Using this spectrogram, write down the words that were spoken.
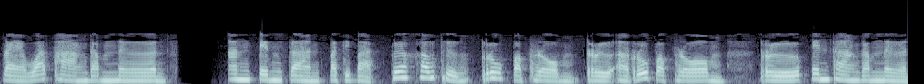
แปลว่าทางดำเนิน อันเป็นการปฏิบัติเพื่อเข้าถึงรูปประพรมหรืออรูปประพรมหรือเป็นทางดำเนิน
